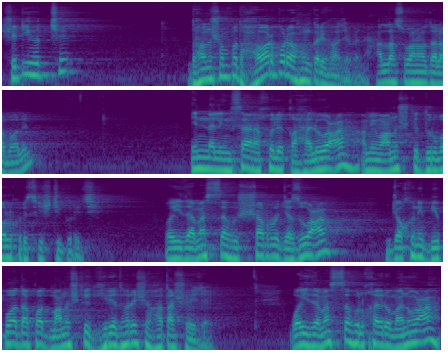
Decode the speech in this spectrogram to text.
সেটি হচ্ছে ধন সম্পদ হওয়ার পরে অহংকারী হওয়া যাবে না। আল্লাহ সুবাহতালা বলেন, ইন্নাল ইনসান আখলে কাহালুয়া আমি মানুষকে দুর্বল করে সৃষ্টি করেছি। ওইদা মাসা হুসার জাজুয়া যখনই বিপদ আপদ মানুষকে ঘিরে ধরে সে হতাশ হয়ে যায়। ওইদা মাসাহুল খৈর মানুয়া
